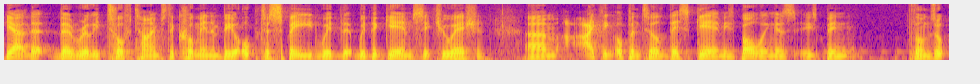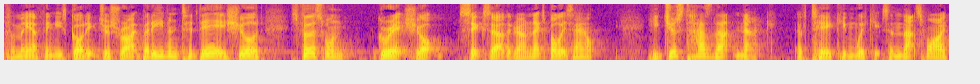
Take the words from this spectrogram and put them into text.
Yeah, they're, they're really tough times to come in and be up to speed with the, with the game situation. Um, I think up until this game, his bowling has, has been thumbs up for me. I think he's got it just right. But even today, he showed his first one, great shot, six out of the ground. Next ball, it's out. He just has that knack of taking wickets, and that's why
